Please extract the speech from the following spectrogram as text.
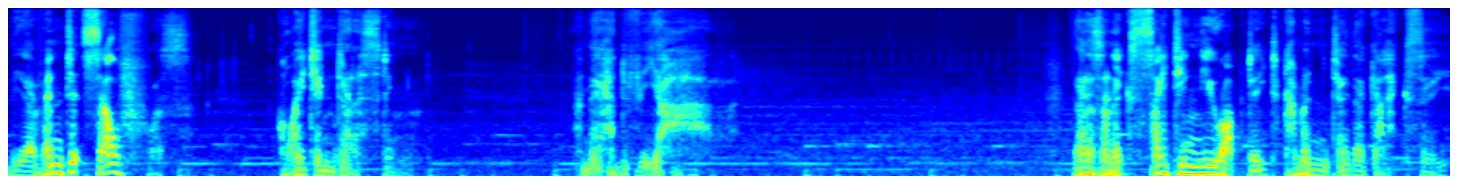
The event itself was quite interesting, and they had VR. There's an exciting new update coming to the galaxy.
